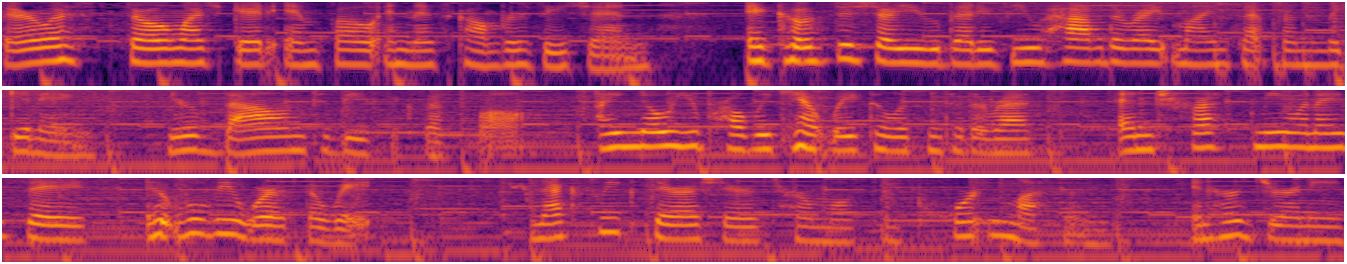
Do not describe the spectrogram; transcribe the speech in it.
there was so much good info in this conversation. It goes to show you that if you have the right mindset from the beginning, you're bound to be successful. I know you probably can't wait to listen to the rest, and trust me when I say it will be worth the wait. Next week, Sarah shares her most important lessons in her journey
